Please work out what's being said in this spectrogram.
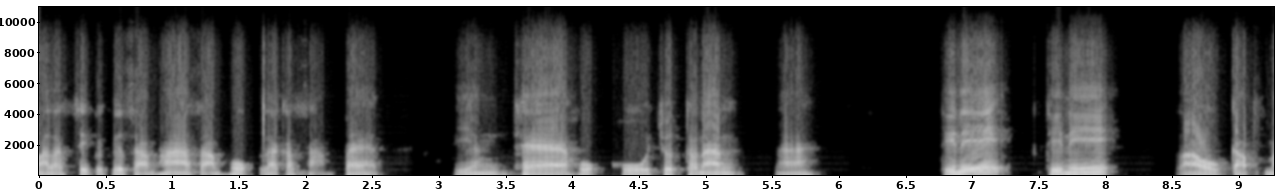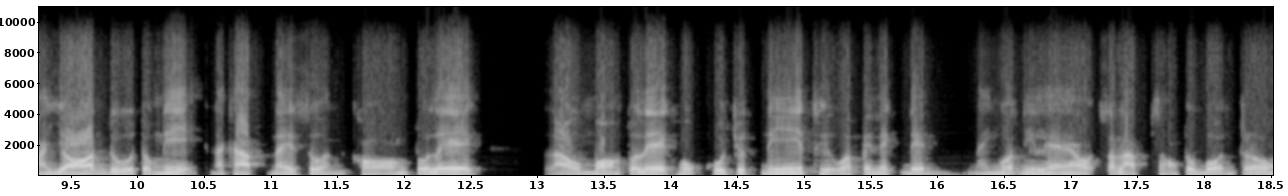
มาหลักสิบก็คือสามห้าสามหกแล้วก็สามแปดเพียงแค่หกคู่ชุดเท่านั้นนะทีนี้ทีนี้เรากลับมาย้อนดูตรงนี้นะครับ ในส่วนของตัวเลข เรามองตัวเลข 6 คู่ชุดนี้ ถือว่าเป็นเลขเด่นในงวดนี้แล้วสำหรับ 2 ตัวบนตรง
